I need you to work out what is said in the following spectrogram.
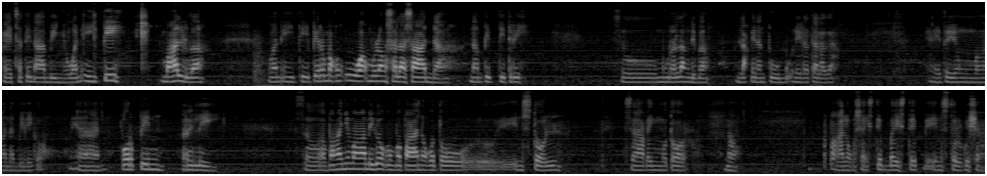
Kahit sa tinabi nyo 180 mahal di ba? 180 pero makukuha mo lang sa Lazada ng 53 so mura lang di ba? Laki ng tubo nila talaga. Yan ito yung mga nabili ko. Yan 4 pin relay. So abangan nyo mga amigo kung paano ko to uh, install sa aking motor no paano ko siya step by step i-install ko siya.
